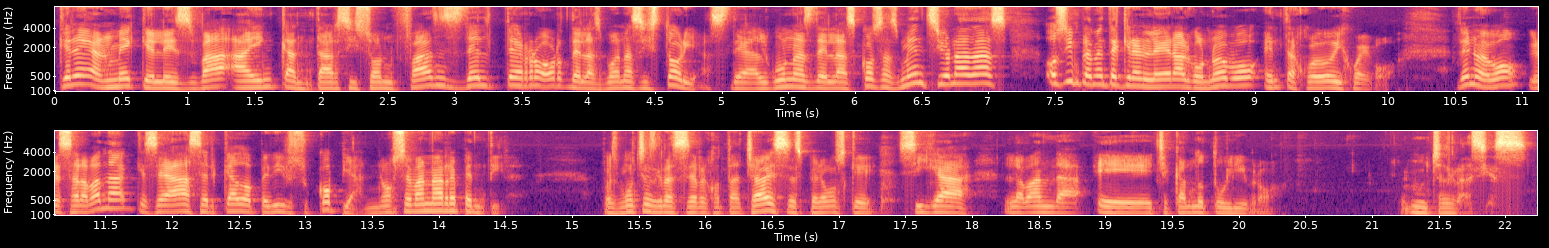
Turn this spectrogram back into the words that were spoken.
Créanme que les va a encantar si son fans del terror, de las buenas historias, de algunas de las cosas mencionadas o simplemente quieren leer algo nuevo entre juego y juego. De nuevo, gracias a la banda que se ha acercado a pedir su copia, no se van a arrepentir. Pues muchas gracias RJ Chávez, esperemos que siga la banda eh, checando tu libro. Muchas gracias.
